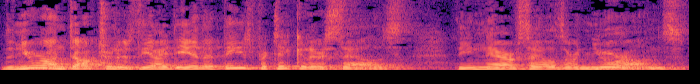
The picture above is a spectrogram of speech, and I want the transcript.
The neuron doctrine is the idea that these particular cells, the nerve cells or neurons,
